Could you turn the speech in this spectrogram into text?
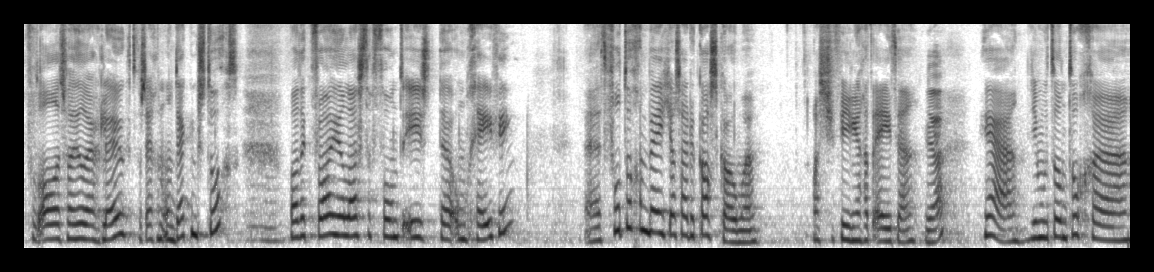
vond alles wel heel erg leuk. Het was echt een ontdekkingstocht. Wat ik vooral heel lastig vond, is de omgeving. Uh, het voelt toch een beetje als uit de kast komen als je vegan gaat eten. Ja? Ja, je moet dan toch uh,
